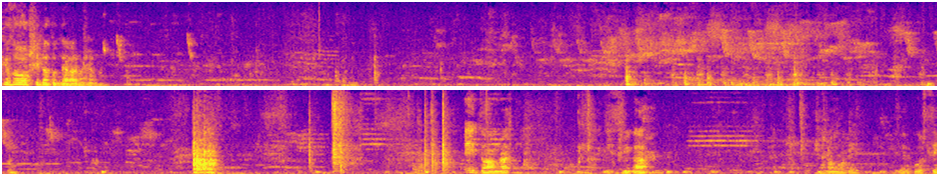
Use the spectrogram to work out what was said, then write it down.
কিছু হোক, সেটা তো দেখার বিষয় না। এই তো আমরা স্পিকার মোটামুটি বের করছি।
